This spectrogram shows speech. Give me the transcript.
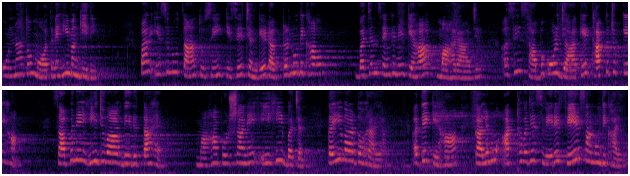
ਉਹਨਾਂ ਤੋਂ ਮੌਤ ਨਹੀਂ ਮੰਗੀ ਦੀ ਪਰ ਇਸ ਨੂੰ ਤਾਂ ਤੁਸੀਂ ਕਿਸੇ ਚੰਗੇ ਡਾਕਟਰ ਨੂੰ ਦਿਖਾਓ। ਬਚਨ ਸਿੰਘ ਨੇ ਕਿਹਾ, ਮਹਾਰਾਜ, ਅਸੀਂ ਸਭ ਕੋਲ ਜਾ ਕੇ ਥੱਕ ਚੁੱਕੇ ਹਾਂ। ਸਭ ਨੇ ਹੀ ਜਵਾਬ ਦੇ ਦਿੱਤਾ ਹੈ। ਮਹਾਪੁਰਸ਼ਾਂ ਨੇ ਇਹੀ ਬਚਨ ਕਈ ਵਾਰ ਦੁਹਰਾਇਆ ਅਤੇ ਕਿਹਾ ਕੱਲ ਨੂੰ 8 ਵਜੇ ਸਵੇਰੇ ਫੇਰ ਸਾਨੂੰ ਦਿਖਾਇਓ।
